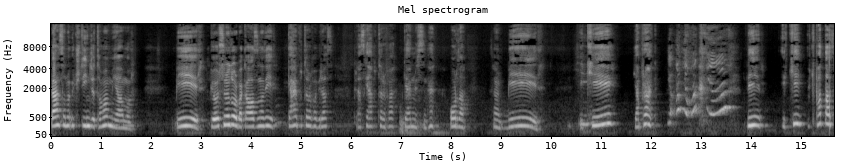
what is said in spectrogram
Ben sana 3 deyince tamam mı Yağmur? Bir. Göğsüne doğru bak ağzına değil. Gel bu tarafa biraz. Biraz gel bu tarafa. Gelmesin. Heh. Oradan. Tamam. İki. Yaprak. Ya anne bak ya. Bir. iki, Üç patlat.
